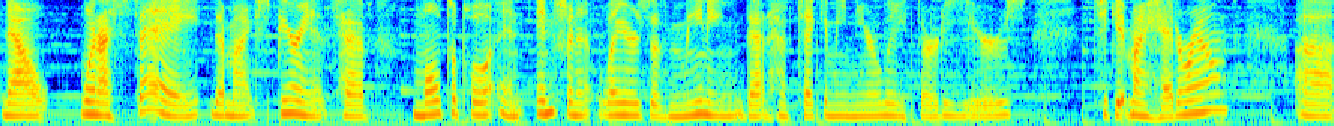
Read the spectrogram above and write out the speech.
Now, when I say that my experience have multiple and infinite layers of meaning that have taken me nearly 30 years to get my head around, uh,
